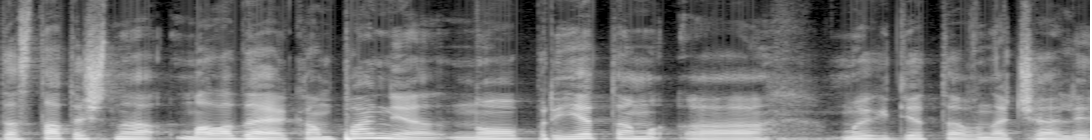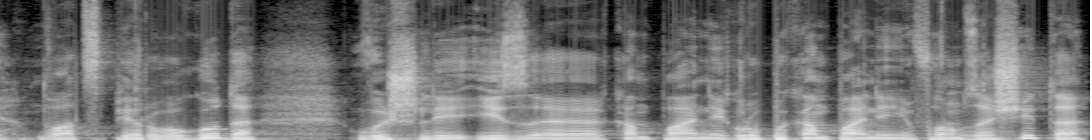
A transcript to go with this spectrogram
достаточно молодая компания, но при этом мы где-то в начале 2021 года вышли из компании, группы компаний «Информзащита»,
